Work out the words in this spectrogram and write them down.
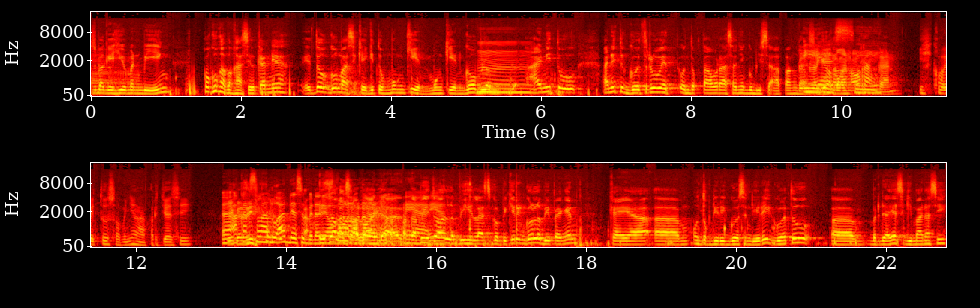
sebagai human being, kok gue nggak menghasilkan ya? Itu gue masih kayak gitu. Mungkin, mungkin gue belum. I need to, I need to go through it untuk tahu rasanya gue bisa apa enggak. Dan lagi Iya omongan sih. orang kan, ih kok itu suaminya nggak kerja sih? Eh, Iya akan kan sih? selalu ada sebenarnya itu akan omongan selalu ada Iya, tapi itu iya. lebih less gue pikirin gue lebih pengen kayak em, untuk diri gue sendiri gue tuh em, berdaya segimana sih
